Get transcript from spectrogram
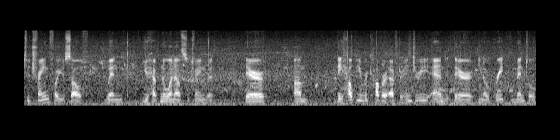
to train for yourself when you have no one else to train with. They're um, they help you recover after injury and they're you know great mental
